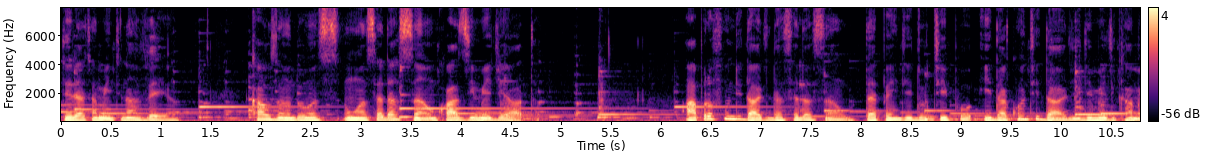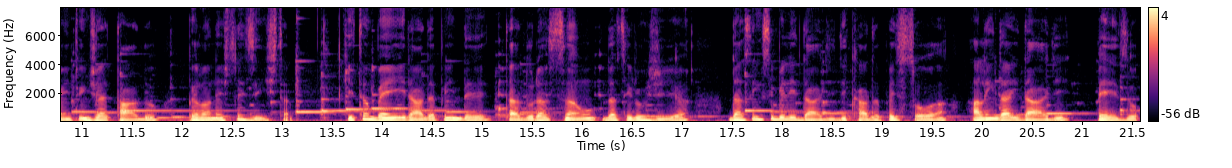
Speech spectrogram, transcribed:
diretamente na veia, causando uma, uma sedação quase imediata. A profundidade da sedação depende do tipo e da quantidade de medicamento injetado pelo anestesista, que também irá depender da duração da cirurgia, da sensibilidade de cada pessoa, além da idade, peso,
